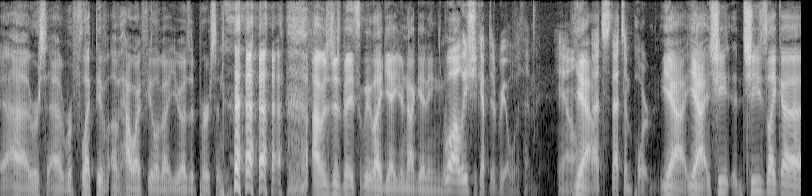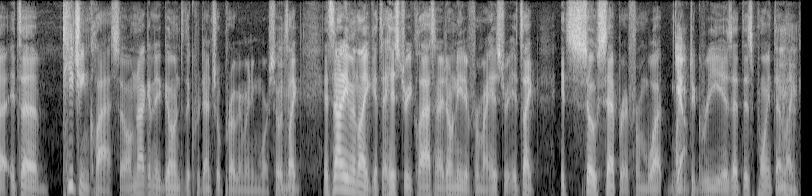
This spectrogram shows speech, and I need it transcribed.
uh, uh, reflective of how I feel about you as a person. I was just basically like, yeah, you're not getting. well, at least you kept it real with him. You know, Yeah. that's that's important. Yeah, yeah. She she's like a it's a teaching class, so I'm not going to go into the credential program anymore. So it's Mhm. like it's not even like it's a history class and I don't need it for my history. It's like it's so separate from what my Yeah. degree is at this point that Mhm. like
